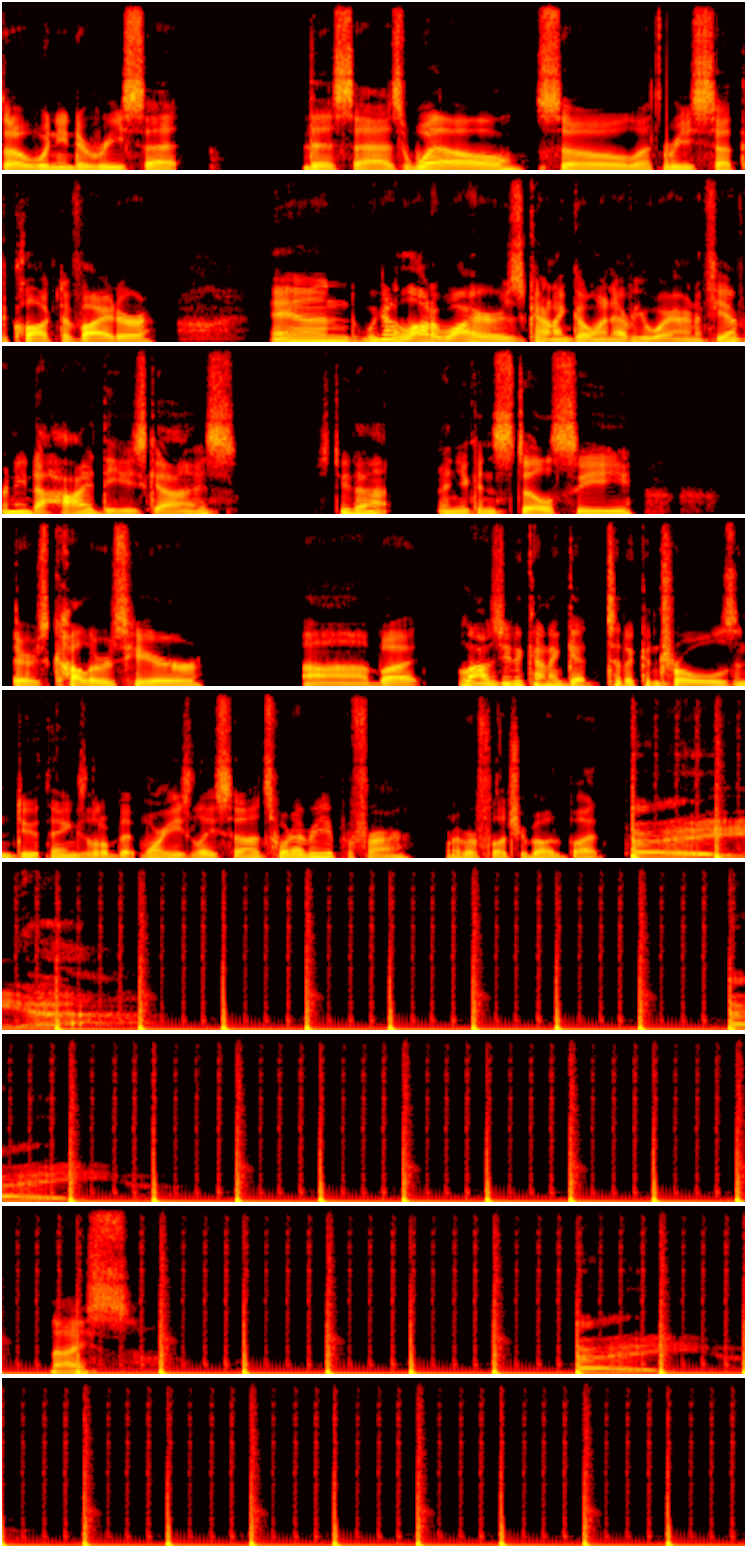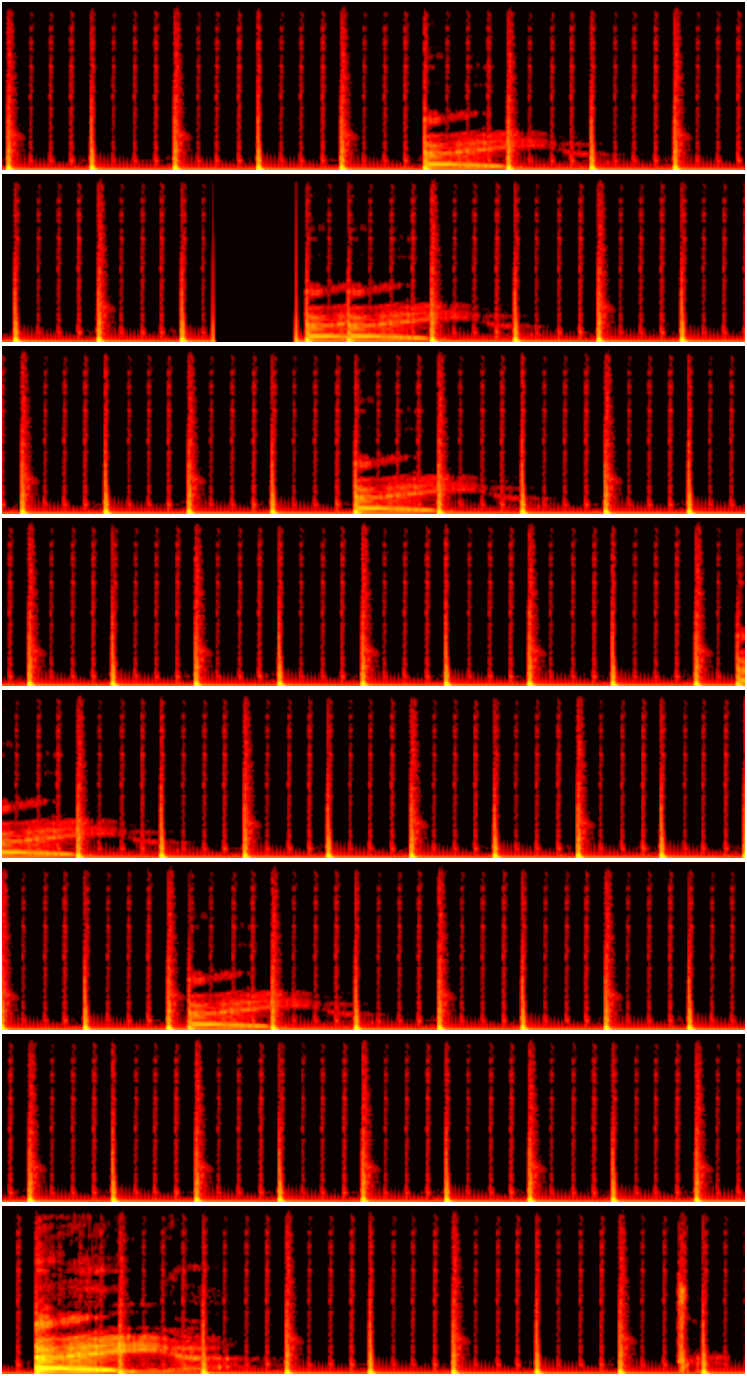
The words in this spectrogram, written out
So we need to reset this as well. So let's reset the clock divider. And we got a lot of wires kind of going everywhere. And if you ever need to hide these guys, just do that. And you can still see there's colors here, uh, but allows you to kind of get to the controls and do things a little bit more easily. So it's whatever you prefer, whatever floats your boat. But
